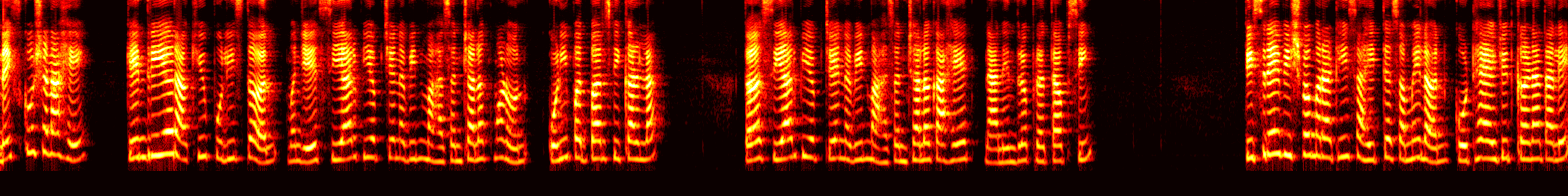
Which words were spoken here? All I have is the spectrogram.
नेक्स्ट क्वेश्चन आहे केंद्रीय राखीव पोलीस दल म्हणजे सी आर पी एफचे नवीन महासंचालक म्हणून कोणी पदभार स्वीकारला? तर सी आर पी एफचे नवीन महासंचालक आहेत ज्ञानेंद्र प्रताप सिंग. तिसरे विश्व मराठी साहित्य संमेलन कोठे आयोजित करण्यात आले?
